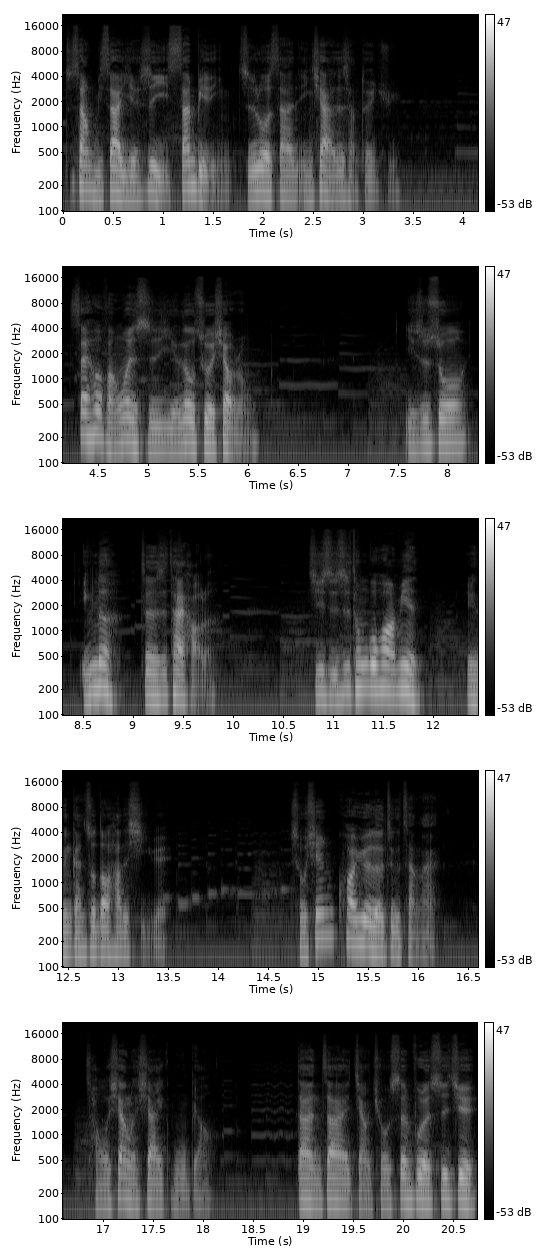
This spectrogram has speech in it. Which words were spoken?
这场比赛也是以三比零直落三赢下了这场对局。赛后访问时也露出了笑容，也是说赢了真的是太好了，即使是通过画面，也能感受到他的喜悦。首先跨越了这个障碍，朝向了下一个目标。但在讲求胜负的世界，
